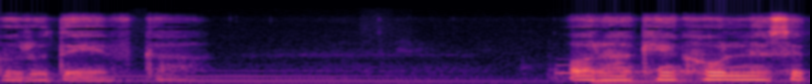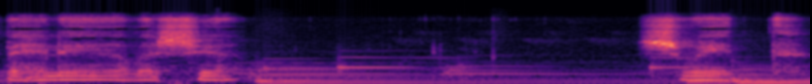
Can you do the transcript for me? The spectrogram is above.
गुरुदेव का। और आँखें खोलने से पहले अवश्य श्वेत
